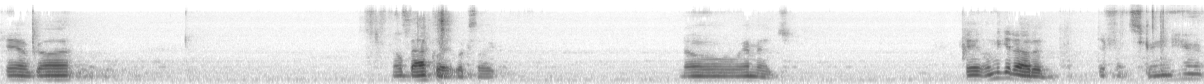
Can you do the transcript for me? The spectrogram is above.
Okay, I've got no backlight looks like. No image. Okay, let me get out a different screen here.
